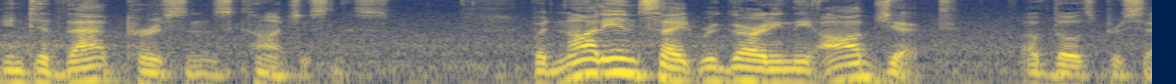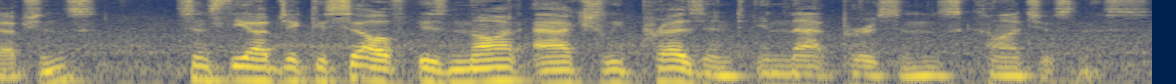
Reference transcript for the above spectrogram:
into that person's consciousness, but not insight regarding the object of those perceptions, since the object itself is not actually present in that person's consciousness.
